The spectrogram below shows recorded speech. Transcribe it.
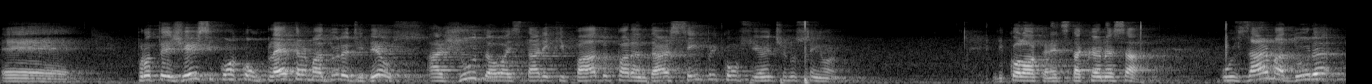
É, Proteger-se com a completa armadura de Deus ajuda-o a estar equipado para andar sempre confiante no Senhor. Ele coloca, né, destacando essa. Usar armadura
